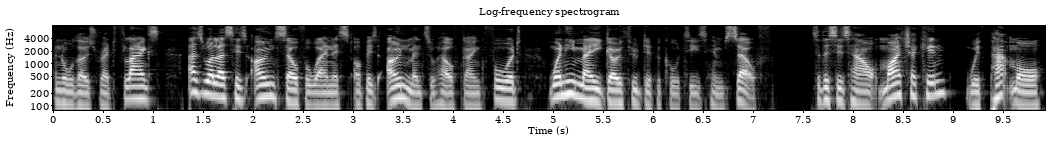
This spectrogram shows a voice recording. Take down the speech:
and all those red flags, as well as his own self awareness of his own mental health going forward when he may go through difficulties himself. So, this is how my check in with Pat Moore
